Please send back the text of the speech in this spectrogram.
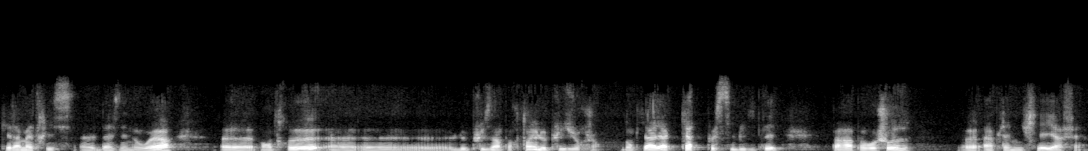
qui est la matrice euh, d'Eisenhower, euh, entre euh, le plus important et le plus urgent. Donc là, il y a quatre possibilités par rapport aux choses à planifier et à faire.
